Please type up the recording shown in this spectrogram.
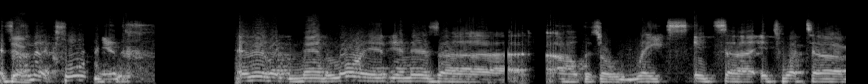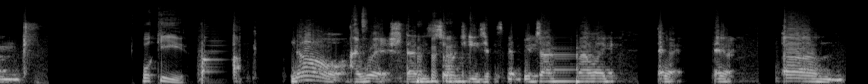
it says Yeah. Midichlorian. And there's like Mandalorian, and there's a oh, there's a race. It's uh, it's what um, Wookiee. no, I wish that'd be so much easier. You're talking about like anyway, anyway. Um,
